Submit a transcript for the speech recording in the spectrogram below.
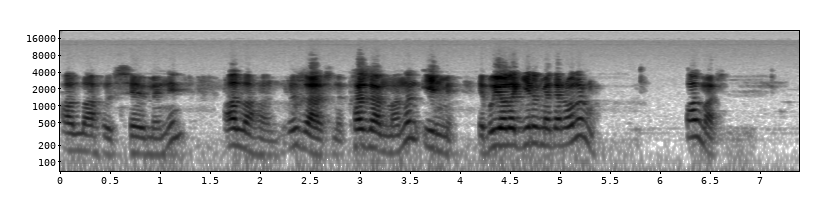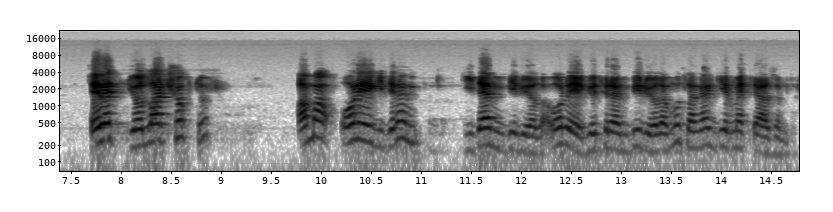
Allah'ı sevmenin, Allah'ın rızasını kazanmanın ilmi. E bu yola girilmeden olur mu? Olmaz. Evet yollar çoktur. Ama oraya giden, giden bir yola, oraya götüren bir yola mutlaka girmek lazımdır.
